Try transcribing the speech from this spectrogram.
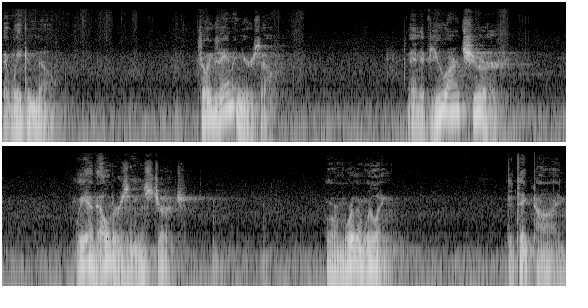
that we can know. So, examine yourself. And if you aren't sure, we have elders in this church who are more than willing to take time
